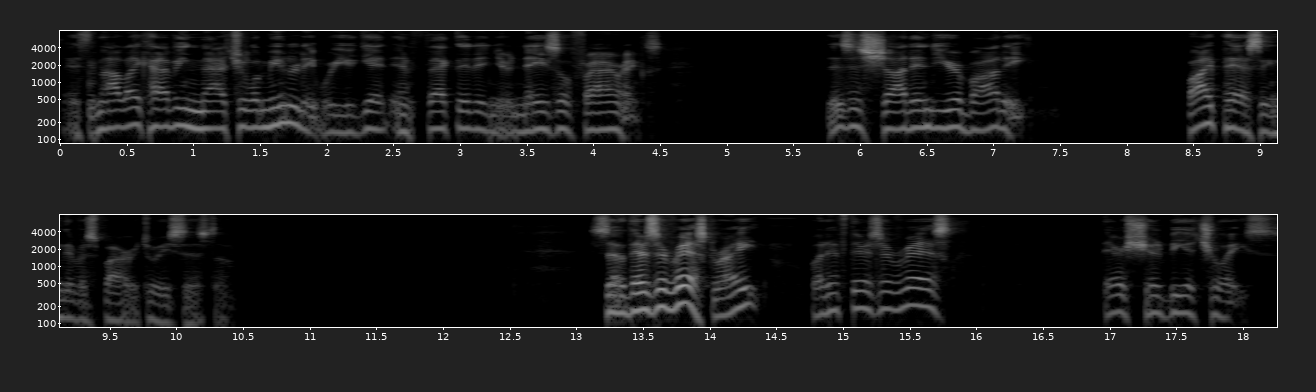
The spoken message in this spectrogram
It's not like having natural immunity where you get infected in your nasal pharynx. This is shot into your body bypassing the respiratory system. So there's a risk, right? But if there's a risk, there should be a choice.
